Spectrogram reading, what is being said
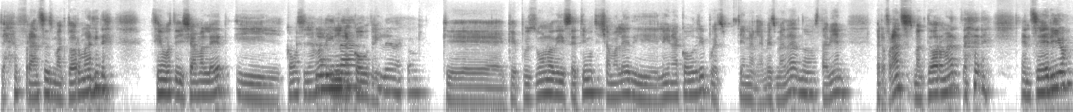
Frances McDormand, Timothy Chalamet y, ¿cómo se llama? Lina, Cowdrey. Lina Cowdrey. Que, que, pues uno dice, Timothy Chalamet y Lina Cowdrey pues tienen la misma edad, ¿no? Está bien. Pero Francis McDormand, ¿en serio?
